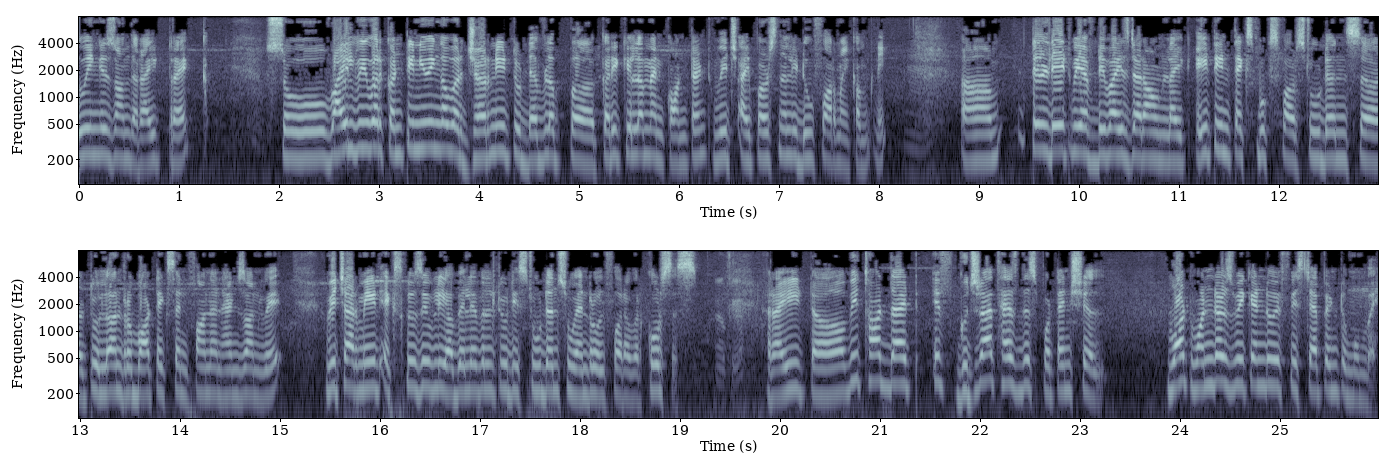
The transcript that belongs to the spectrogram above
doing is on the right track. So while we were continuing our journey to develop uh, curriculum and content, which I personally do for my company, um, till date we have devised around like 18 textbooks for students uh, to learn robotics in fun and hands-on way, which are made exclusively available to the students who enroll for our courses. Okay. Right? Uh, we thought that if Gujarat has this potential, what wonders we can do if we step into Mumbai.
